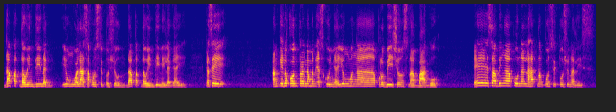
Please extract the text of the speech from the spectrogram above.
dapat daw hindi nag yung wala sa konstitusyon, dapat daw hindi nilagay. Kasi ang kinokontra naman ni Ascunya yung mga provisions na bago. Eh sabi nga po ng lahat ng constitutionalist,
